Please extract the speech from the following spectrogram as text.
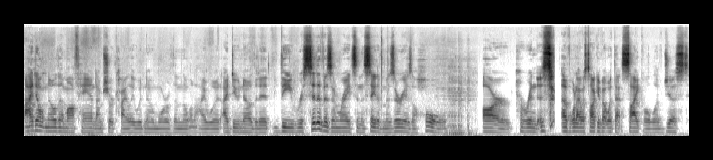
I don't know them offhand. I'm sure Kylie would know more of them than what I would. I do know that it the recidivism rates in the state of Missouri as a whole are horrendous. Of what I was talking about with that cycle of just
